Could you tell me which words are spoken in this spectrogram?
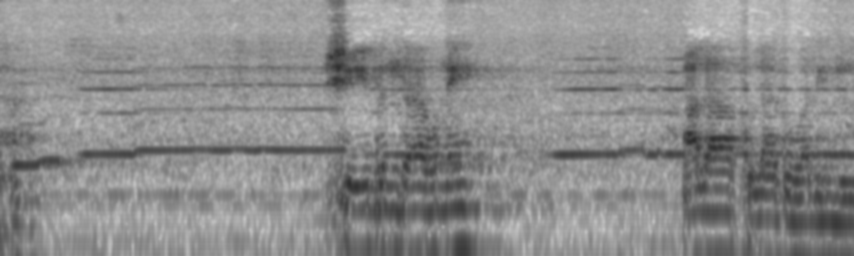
ধাম, সেই বৃন্দাবনে আলা ফুলা গোয়ালিনী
